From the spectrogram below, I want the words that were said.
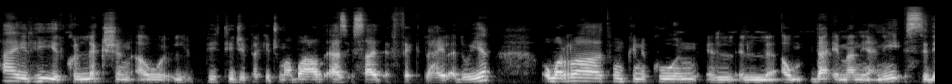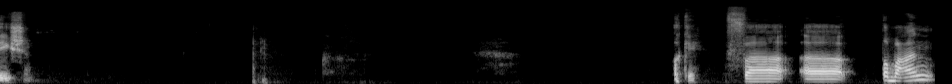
هاي اللي هي ال collection أو بتيجي package مع بعض as side effect لهي الأدوية. ومرات ممكن يكون ال ال أو دائما يعني ال sedation فطبعا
